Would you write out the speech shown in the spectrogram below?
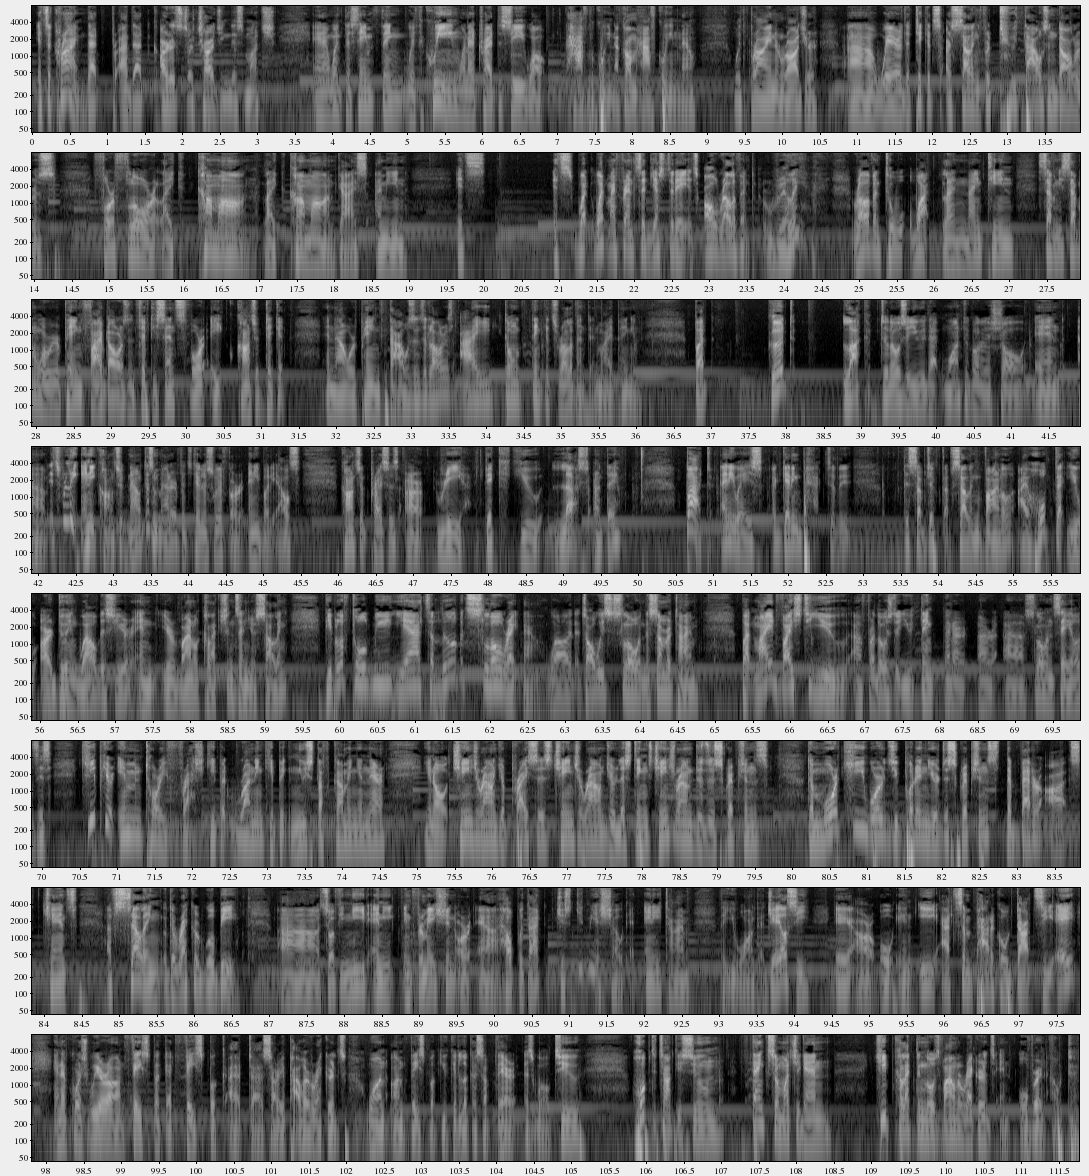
it's a crime that uh, that artists are charging this much. And I went the same thing with Queen when I tried to see, well, half of Queen. I call them half Queen now, with Brian and Roger uh, where the tickets are selling for $2,000 for a floor. Like, come on. Like, come on, guys. I mean, it's, it's what, what my friend said yesterday. It's all relevant. Really? relevant to what? Like 1977, where we were paying $5.50 for a concert ticket, and now we're paying thousands of dollars? I don't think it's relevant, in my opinion. But good luck to those of you that want to go to the show. And um, it's really any concert now. It doesn't matter if it's Taylor Swift or anybody else. Concert prices are ridiculous, aren't they? But, anyways, uh, getting back to the the subject of selling vinyl. I hope that you are doing well this year in your vinyl collections and your selling. People have told me, yeah, it's a little bit slow right now. Well, it's always slow in the summertime. But my advice to you, uh, for those that you think that are, are uh, slow in sales, is keep your inventory fresh. Keep it running. Keep it new stuff coming in there. You know, change around your prices, change around your listings, change around the descriptions. The more keywords you put in your descriptions, the better chance of selling the record will be. Uh, so if you need any information or uh, help with that, just give me a shout at any time that you want. At JLC a R O N E, at sympatico.ca. And of course, we are on Facebook at Facebook at, uh, sorry, Power Records 1 on Facebook. You could look us up there as well, too. Hope to talk to you soon. Thanks so much again. Keep collecting those vinyl records and over and out.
